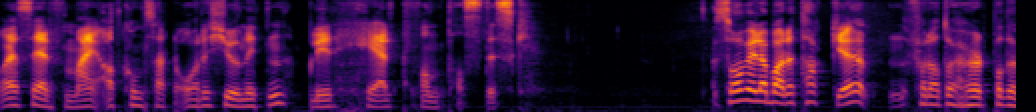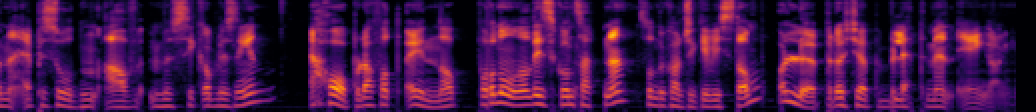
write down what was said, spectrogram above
og jeg ser for meg at konsertåret 2019 blir helt fantastisk. Så vil jeg bare takke for at du har hørt på denne episoden av Musikkopplysningen. Jeg håper du har fått øynene opp på noen av disse konsertene som du kanskje ikke visste om, og løper og kjøper billetter med en gang.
